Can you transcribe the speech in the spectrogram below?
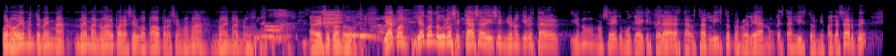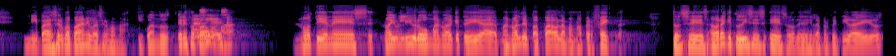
bueno, obviamente no hay, no hay manual para ser papá o para ser mamá, no hay manual. A veces cuando ya, cuando, ya cuando uno se casa dicen, yo no quiero estar, yo no, no sé, como que hay que esperar a estar, estar listo, pero en realidad nunca estás listo ni para casarte, ni para ser papá ni para ser mamá. Y cuando eres papá o mamá, no tienes, no hay un libro o un manual que te diga manual del papá o la mamá perfecta. Entonces, ahora que tú dices eso desde la perspectiva de ellos,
